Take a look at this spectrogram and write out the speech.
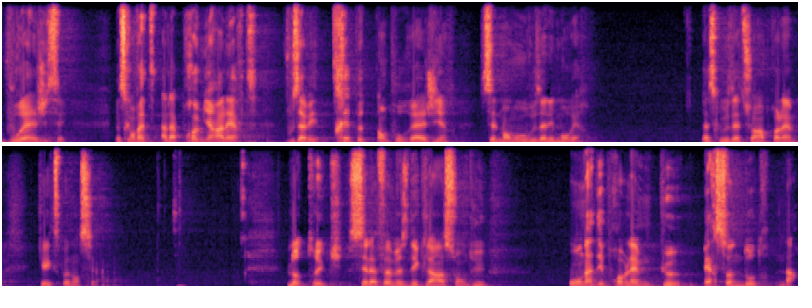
vous réagissez. Parce qu'en fait, à la première alerte, vous avez très peu de temps pour réagir. C'est le moment où vous allez mourir. Parce que vous êtes sur un problème qui est exponentiel. L'autre truc, c'est la fameuse déclaration du on a des problèmes que personne d'autre n'a.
